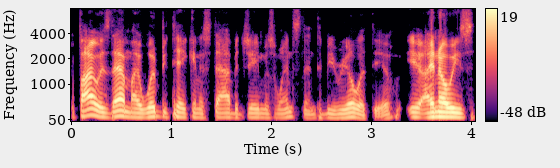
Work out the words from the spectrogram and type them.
If I was them, I would be taking a stab at Jameis Winston. To be real with you, I know he's,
